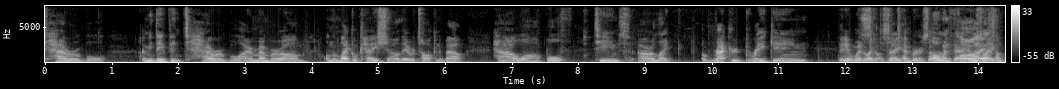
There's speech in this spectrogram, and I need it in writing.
terrible. I mean, they've been terrible. I remember um, on the Michael Kay show they were talking about how uh, both teams are like a record-breaking. They didn't win like Stuff, right? September or something Oh, like that. it was like some,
